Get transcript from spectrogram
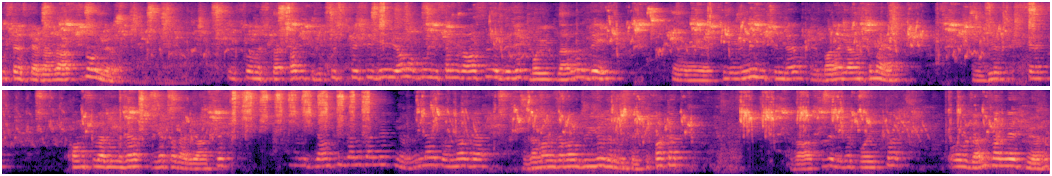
bu seslerden rahatsız olmuyorum. Sonuçta tabii ki bir kuş sesi geliyor ama bu insanı rahatsız edecek boyutlarda değil. Ee, içinde e, bana yansımayan bir ses komşularımıza ne kadar yansır? Yansıyacağını zannetmiyorum. İlla ki onlar da zaman zaman duyuyordur bu sesi. Fakat rahatsız edecek boyutta olacağını zannetmiyorum.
